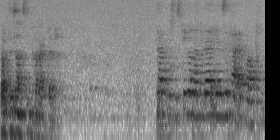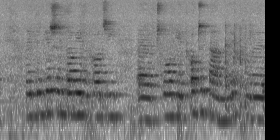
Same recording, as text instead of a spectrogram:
partyzanckim charakterze. Piłsudskiego na tle języka epoki. No i w tym pierwszym tomie wychodzi e, człowiek oczytany, który, e,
